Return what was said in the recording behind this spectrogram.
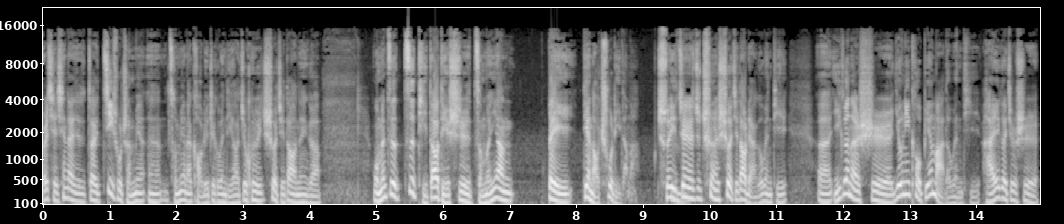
而且现在在技术层面，嗯，层面来考虑这个问题啊，就会涉及到那个我们这字体到底是怎么样被电脑处理的嘛？所以这个就涉涉及到两个问题。呃，一个呢是 Unicode 编码的问题，还有一个就是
